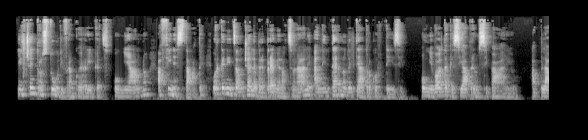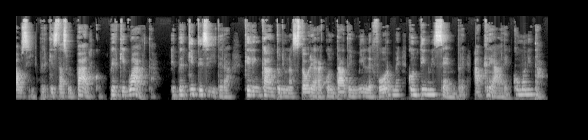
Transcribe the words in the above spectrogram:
Il centro studi Franco Enriquez ogni anno, a fine estate, organizza un celebre premio nazionale all'interno del teatro Cortesi. Ogni volta che si apre un sipario, applausi per chi sta sul palco, per chi guarda, e per chi desidera che l'incanto di una storia raccontata in mille forme continui sempre a creare comunità.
